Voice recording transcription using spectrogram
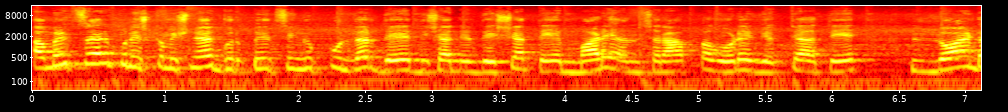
ਅੰਮ੍ਰਿਤਸਰ ਪੁਲਿਸ ਕਮਿਸ਼ਨਰ ਗੁਰਪ੍ਰੀਤ ਸਿੰਘ ਭੁੱਲਰ ਦੇ ਦਿਸ਼ਾ ਨਿਰਦੇਸ਼ਾਂ ਤੇ ਮਾੜੇ ਅਨਸਰਾਂ, ਭਗੋੜੇ ਵਿਅਕਤੀਆਂ ਅਤੇ ਲਾਅ ਐਂਡ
